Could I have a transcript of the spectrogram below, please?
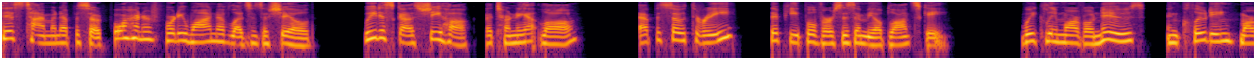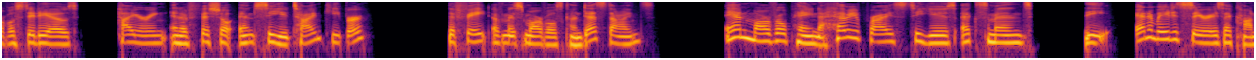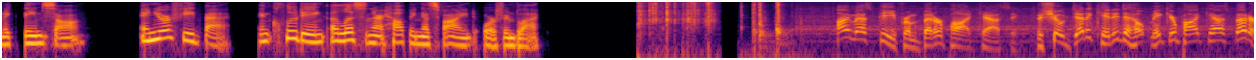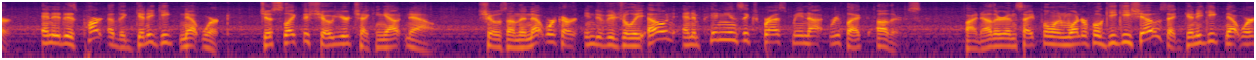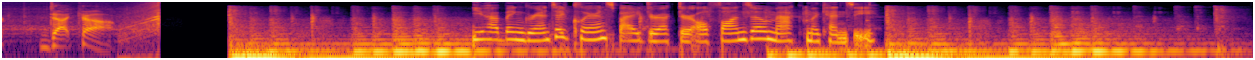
This time on episode 441 of Legends of S.H.I.E.L.D., we discuss She Hulk, Attorney at Law, episode 3, The People versus Emil Blonsky, weekly Marvel news, including Marvel Studios hiring an official MCU timekeeper, the fate of Miss Marvel's clandestines, and Marvel paying a heavy price to use X Men's The Animated Series iconic theme song, and your feedback including a listener helping us find Orphan Black. I'm SP from Better Podcasting, a show dedicated to help make your podcast better. And it is part of the Gonna Geek Network, just like the show you're checking out now. Shows on the network are individually owned, and opinions expressed may not reflect others. Find other insightful and wonderful geeky shows at GonnaGeekNetwork.com. You have been granted clearance by director Alphonso Mack Mackenzie.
